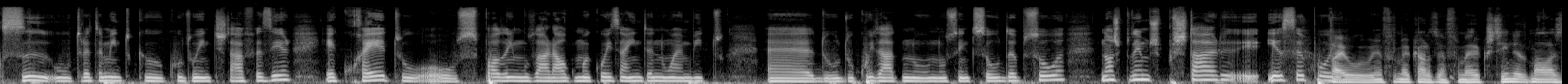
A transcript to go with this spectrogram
se o tratamento que, que o doente está a fazer é correto ou se podem mudar alguma coisa ainda no âmbito Uh, do, do, cuidado no, no, centro de saúde da pessoa, nós podemos prestar esse apoio. Vai o enfermeiro Carlos, a enfermeira Cristina, de malas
